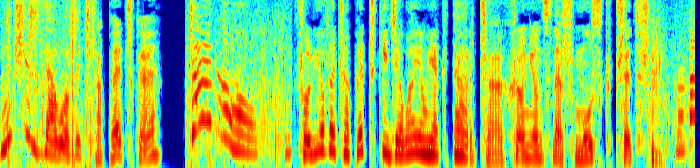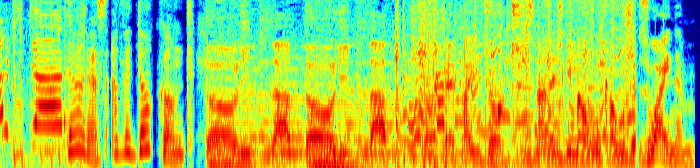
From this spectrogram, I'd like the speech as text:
musisz założyć Czapeczkę? czemu? Foliowe czapeczki działają jak tarcza, chroniąc nasz mózg przed sz... Chodź, George. Zaraz, a wy dokąd? Do Lidla, do Lidla. Pepa i George znaleźli małą kałużę z łajnem.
